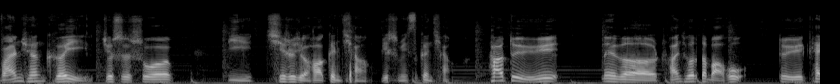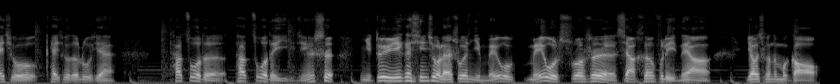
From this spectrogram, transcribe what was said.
完全可以就是说比七十九号更强，比史密斯更强。他对于那个传球的保护，对于开球开球的路线，他做的他做的已经是你对于一个新秀来说，你没有没有说是像亨弗里那样要求那么高，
